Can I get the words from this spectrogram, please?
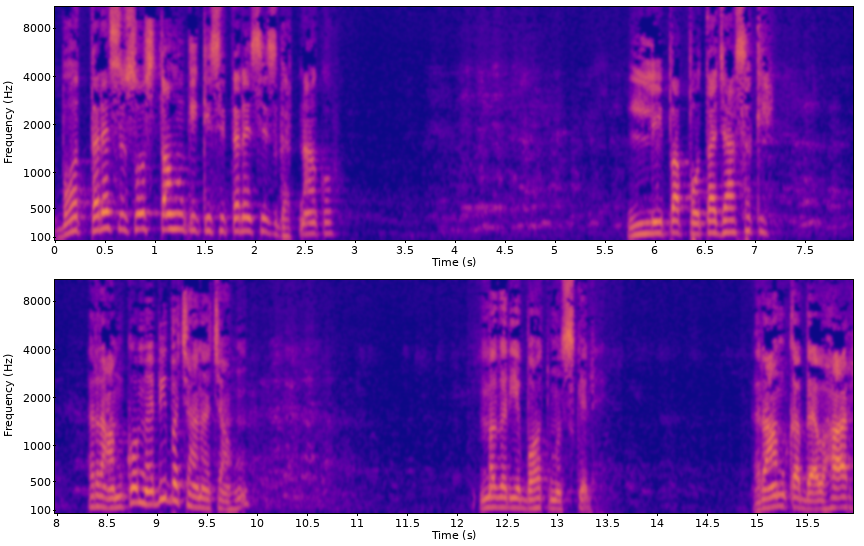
बहुत तरह से सोचता हूँ कि किसी तरह से इस घटना को लीपा पोता जा सके। राम को मैं भी बचाना चाहूँ, मगर यह बहुत मुश्किल है। राम का व्यवहार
